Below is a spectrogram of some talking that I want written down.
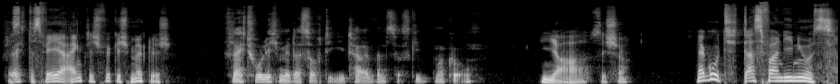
Vielleicht. Das, das wäre ja eigentlich wirklich möglich. Vielleicht hole ich mir das auch digital, wenn es das gibt. Mal gucken. Ja, sicher. Na gut, das waren die News.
